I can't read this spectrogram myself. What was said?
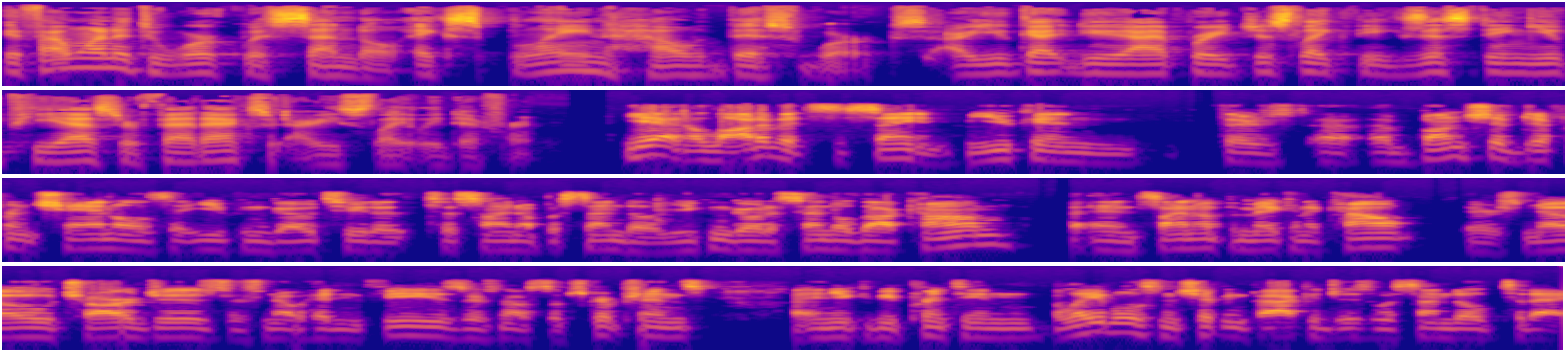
if I wanted to work with Sendle, explain how this works. Are you got do you operate just like the existing UPS or FedEx? Or are you slightly different? Yeah, a lot of it's the same. You can there's a, a, bunch of different channels that you can go to, to to sign up with Sendle. You can go to sendle.com and sign up and make an account. There's no charges, there's no hidden fees, there's no subscriptions, and you can be printing labels and shipping packages with Sendle today.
